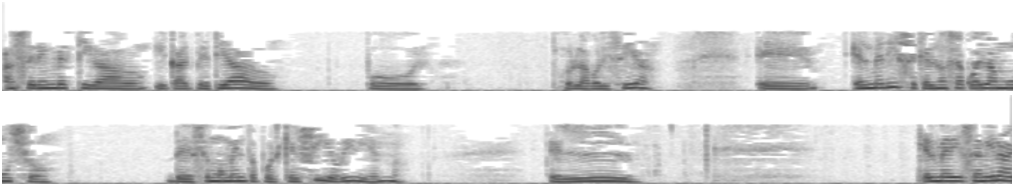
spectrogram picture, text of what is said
a ser investigado y carpeteado por por la policía eh, él me dice que él no se acuerda mucho de ese momento porque él siguió viviendo. Él, él me dice, mira,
